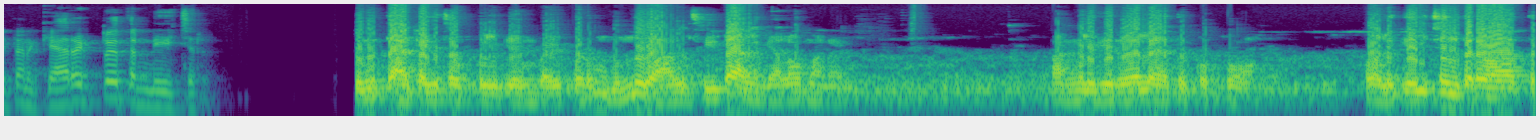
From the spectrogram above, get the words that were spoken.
ఇతని క్యారెక్టర్ ఇతని నేచర్. ఏం భయపడం ముందు వాళ్ళ సీట్ వాళ్ళని గెలవమనండి. మంగళగిరి లేకపోతే కుప్పం వాళ్ళు గెలిచిన తర్వాత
